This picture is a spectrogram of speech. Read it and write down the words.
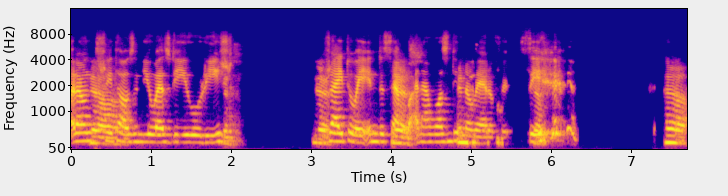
around yeah, 3,000 USD you reached yes, yes, right away in December. And I wasn't even in aware of it. See? Yeah.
